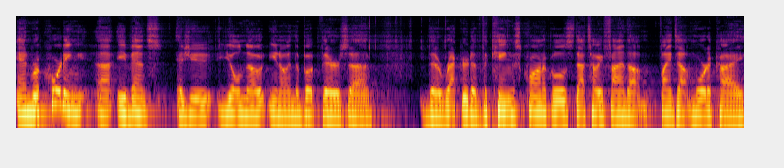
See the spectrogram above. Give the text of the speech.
And recording uh, events, as you, you'll note, you know, in the book, there's uh, the record of the King's Chronicles. That's how he find out, finds out Mordecai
